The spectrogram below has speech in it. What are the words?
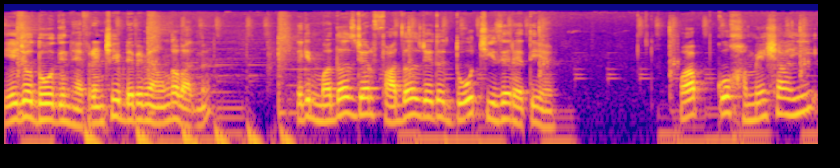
ये जो दो दिन है फ्रेंडशिप डे पे मैं आऊँगा बाद में, लेकिन मदर्स डे और फादर्स डे तो दो चीज़ें रहती हैं। वो आपको हमेशा ही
